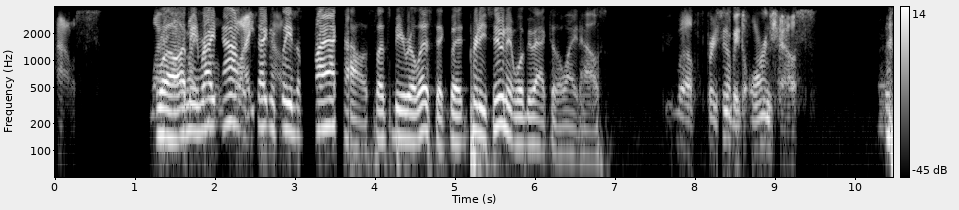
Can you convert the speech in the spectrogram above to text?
House. Well, I mean, right now White it's technically House? the Black House. Let's be realistic, but pretty soon it will be back to the White House. Well, pretty soon it'll be the Orange House.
